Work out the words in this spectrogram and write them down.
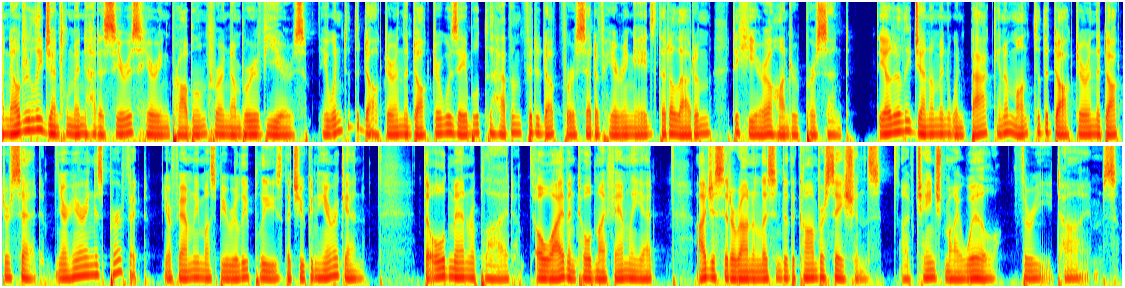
An elderly gentleman had a serious hearing problem for a number of years. He went to the doctor, and the doctor was able to have him fitted up for a set of hearing aids that allowed him to hear a 100%. The elderly gentleman went back in a month to the doctor, and the doctor said, Your hearing is perfect. Your family must be really pleased that you can hear again. The old man replied, Oh, I haven't told my family yet. I just sit around and listen to the conversations. I've changed my will three times.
